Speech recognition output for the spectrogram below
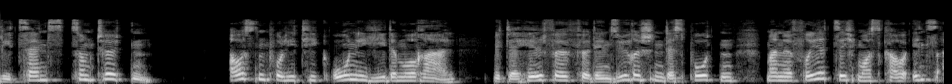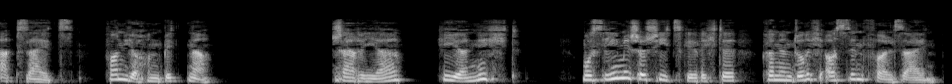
Lizenz zum Töten. Außenpolitik ohne jede Moral mit der Hilfe für den syrischen Despoten manövriert sich Moskau ins Abseits von Jochen Bittner. Scharia hier nicht. Muslimische Schiedsgerichte können durchaus sinnvoll sein,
